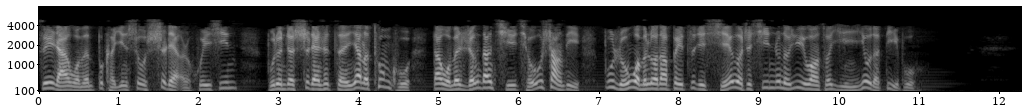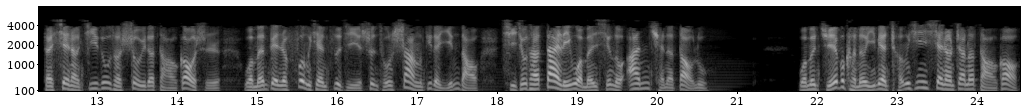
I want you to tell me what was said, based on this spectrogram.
虽然我们不可因受试炼而灰心，不论这试炼是怎样的痛苦，但我们仍当祈求上帝。不容我们落到被自己邪恶之心中的欲望所引诱的地步。在献上基督所授予的祷告时，我们便是奉献自己，顺从上帝的引导，祈求他带领我们行走安全的道路。我们绝不可能一面诚心献上这样的祷告，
